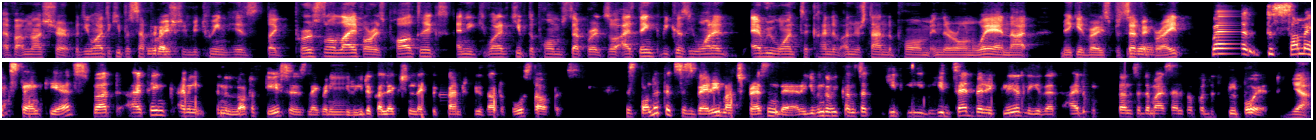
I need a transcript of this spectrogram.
if I'm not sure, but he wanted to keep a separation right. between his like personal life or his politics and he wanted to keep the poem separate. So I think because he wanted everyone to kind of understand the poem in their own way and not make it very specific, yeah. right? Well, to some extent, yes. But I think, I mean, in a lot of cases, like when you read a collection like The Country Without a Post Office, his politics is very much present there, even though he, consider, he, he, he'd said very clearly that I don't consider myself a political poet. Yeah.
